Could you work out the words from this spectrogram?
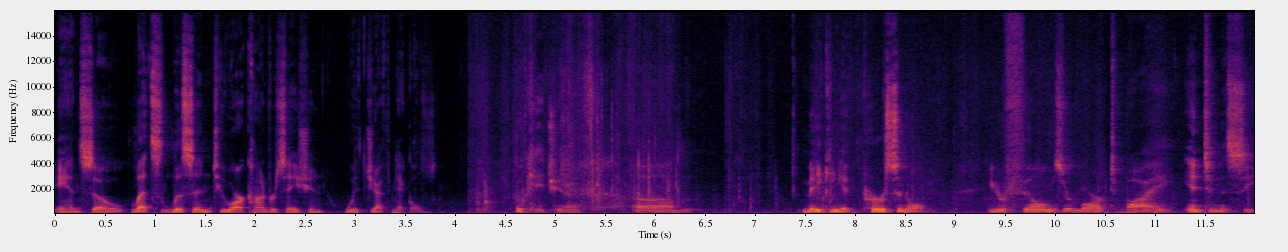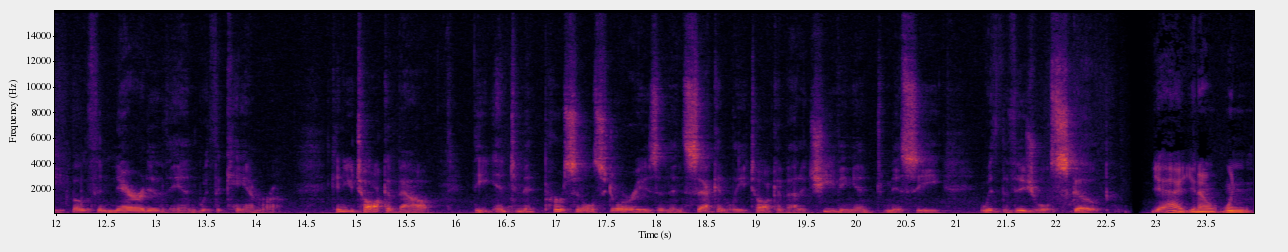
and so let's listen to our conversation with jeff nichols Okay, Jeff. Um, making it personal. Your films are marked by intimacy, both in narrative and with the camera. Can you talk about the intimate personal stories and then, secondly, talk about achieving intimacy with the visual scope? Yeah, you know, when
